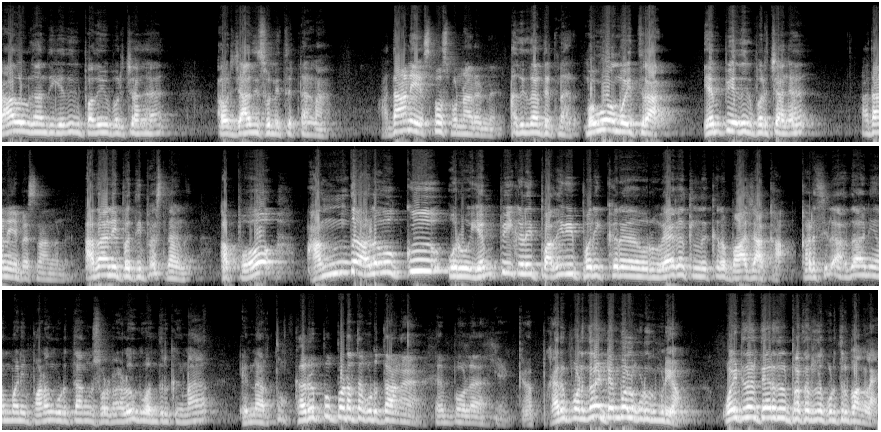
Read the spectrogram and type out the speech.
ராகுல் காந்திக்கு எதுக்கு பதவி பறிச்சாங்க? அவர் ஜாதி சொல்லி திட்டினானா? அதானே எக்ஸ்போஸ் பண்ணாருன்னு. அதுக்கு தான் திட்டினார். மகுவா மொய்த்ரா எம்பி எதுக்கு பறிச்சாங்க? அதானியை பேசுனாங்கன்னு. அதானி பத்தி பேசினாங்க அப்போ அந்த அளவுக்கு ஒரு எம்பிக்களை பதவி பறிக்கிற ஒரு வேகத்தில் இருக்கிற பாஜக கடைசியில் அதானி அம்பானி பணம் கொடுத்தாங்கன்னு சொல்ற அளவுக்கு வந்திருக்குன்னா என்ன அர்த்தம்? கருப்பு படத்தை கொடுத்தாங்க கருப்பு கருப்பணத்தை தான் டெம்போவில் கொடுக்க முடியும். ஒயிட் தான் தேர்தல் பத்திரத்தில் கொடுத்துருப்பாங்களே.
